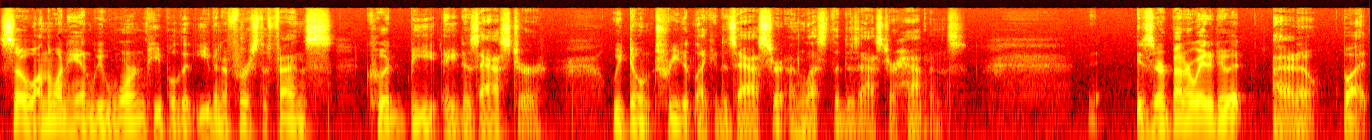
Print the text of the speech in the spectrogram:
So, on the one hand, we warn people that even a first offense could be a disaster. We don't treat it like a disaster unless the disaster happens. Is there a better way to do it? I don't know. But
